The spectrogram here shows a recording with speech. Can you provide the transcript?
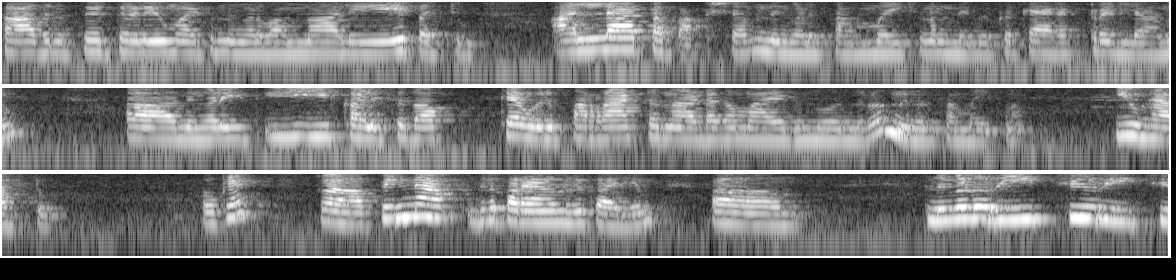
സാധനത്തിന് തെളിവുമായിട്ട് നിങ്ങൾ വന്നാലേ പറ്റൂ. അല്ലാത്ത പക്ഷം നിങ്ങൾ സമ്മതിക്കണം. നിങ്ങൾക്ക് ക്യാരക്ടർ ഇല്ലാന്നും നിങ്ങൾ ഈ ഈ- കളിച്ചതൊക്കെ ഒരു പറാട്ട് നാടകമായിരുന്നു എന്നുള്ളത് നിങ്ങൾ സമ്മതിക്കണം. യു ഹാവ് ടു ഓക്കെ പിന്നെ ഇതിൽ പറയാനുള്ളൊരു കാര്യം നിങ്ങൾ reach reach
